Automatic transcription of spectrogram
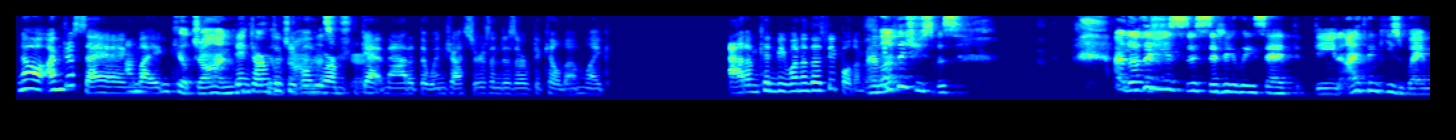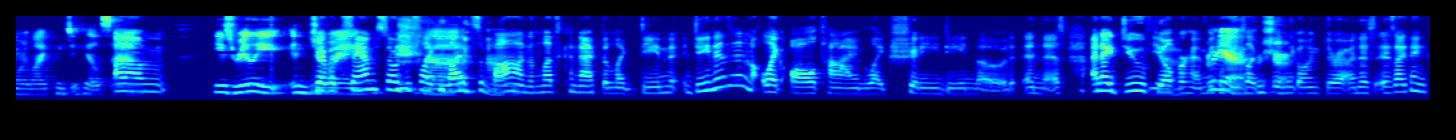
No, I'm just saying, Um, like kill John. In terms of people John, who are sure. get mad at the Winchesters and deserve to kill them, like Adam can be one of those people to me. I love that she spec- I love that she specifically said Dean. I think he's way more likely to kill Sam. Um, he's really yeah, enjoying. but Sam's so just like the, let's um, bond and let's connect and like Dean Dean is in like all time like shitty Dean mode in this, and I do feel Yeah. for him Oh, because yeah, he's like for sure. really going through it, and this is I think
